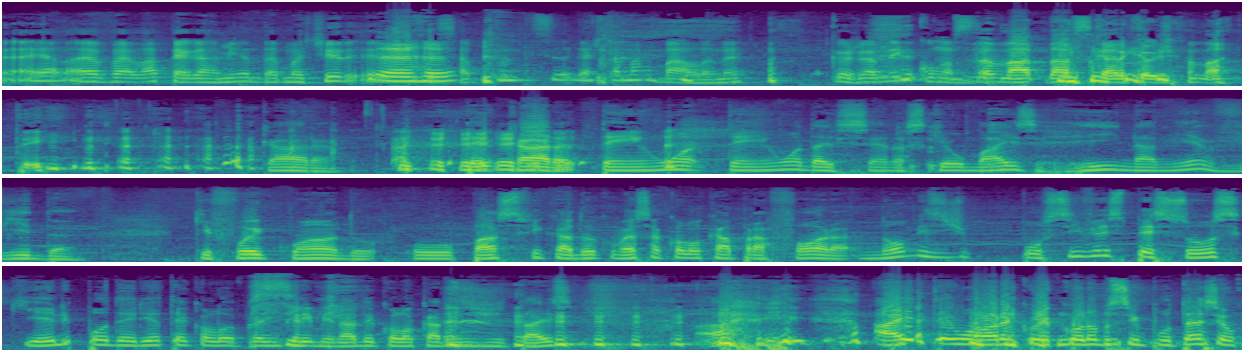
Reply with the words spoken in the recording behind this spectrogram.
Aí ela vai lá, pega a minha, dá uma tira. Você sabe que não precisa gastar mais bala, né? Que eu já dei conta. Precisa matar os caras que eu já matei. Cara, tem, cara, tem uma, tem uma das cenas que eu mais ri na minha vida. Que foi quando o pacificador começa a colocar pra fora nomes de possíveis pessoas que ele poderia ter colocado, incriminado e colocado nas digitais. aí, aí tem uma hora que o econômico se emputece. Eu,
